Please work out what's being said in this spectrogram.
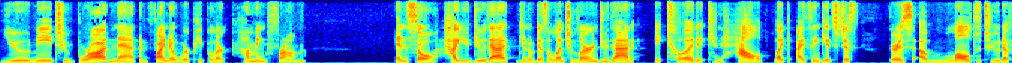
you need to broaden that and find out where people are coming from. And so, how you do that, you know, does a lunch and learn do that? It could, it can help. Like, I think it's just there is a multitude of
